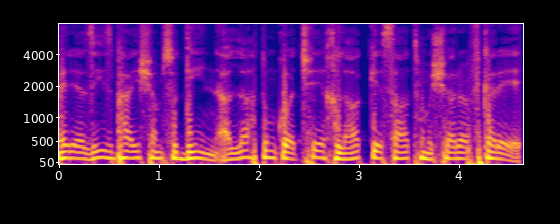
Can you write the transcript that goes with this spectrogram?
میرے عزیز بھائی شمس الدین، اللہ تم کو اچھے اخلاق کے ساتھ مشرف کرے۔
